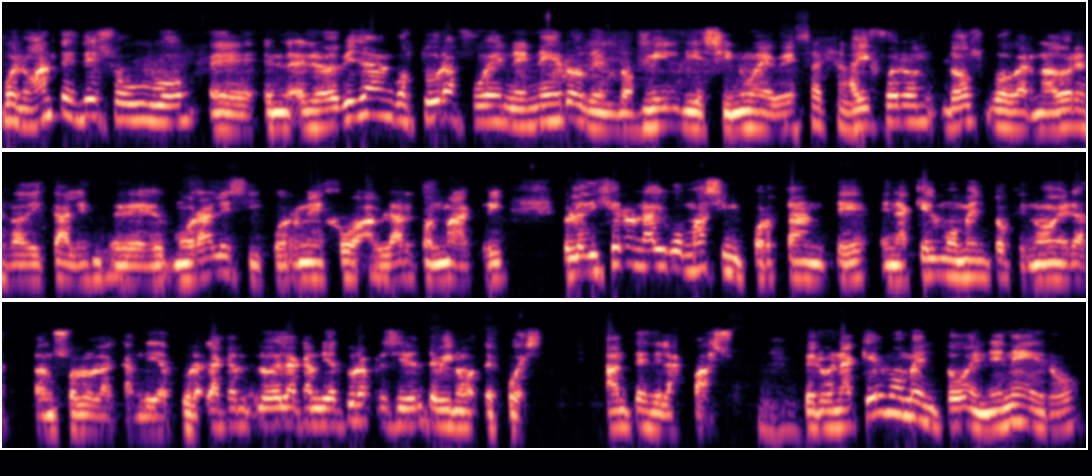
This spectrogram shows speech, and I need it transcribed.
Bueno, antes de eso hubo, eh, en, lo de Villa Angostura fue en enero del 2019. Ahí fueron dos gobernadores radicales, eh, Morales y Cornejo, a hablar con Macri, pero le dijeron algo más importante en aquel momento que no era tan solo la candidatura. lo de la candidatura a presidente vino después, antes de las pasos. Pero en aquel momento, en enero,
